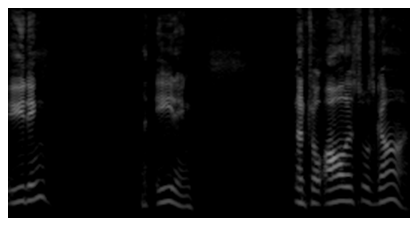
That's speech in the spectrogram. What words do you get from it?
eating and eating until all this was gone.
